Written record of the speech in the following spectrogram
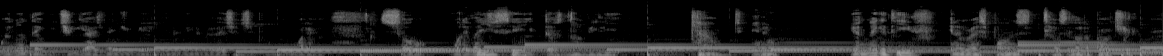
we're not there with you guys when you were you know, in the relationship whatever. So whatever you say does not really count. You know, your negative you know response tells a lot about you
